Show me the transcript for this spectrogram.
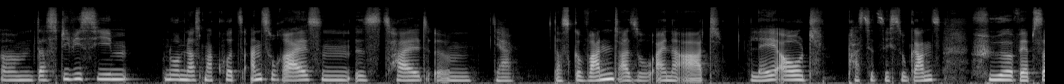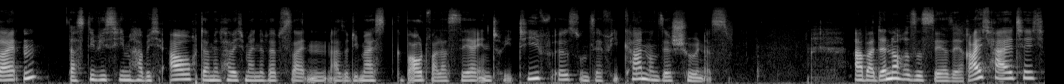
Ähm, das DV-Theme, nur um das mal kurz anzureißen, ist halt ähm, ja das Gewand, also eine Art Layout, passt jetzt nicht so ganz, für Webseiten. Das DV-Theme habe ich auch. Damit habe ich meine Webseiten, also die meist gebaut, weil das sehr intuitiv ist und sehr viel kann und sehr schön ist. Aber dennoch ist es sehr, sehr reichhaltig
